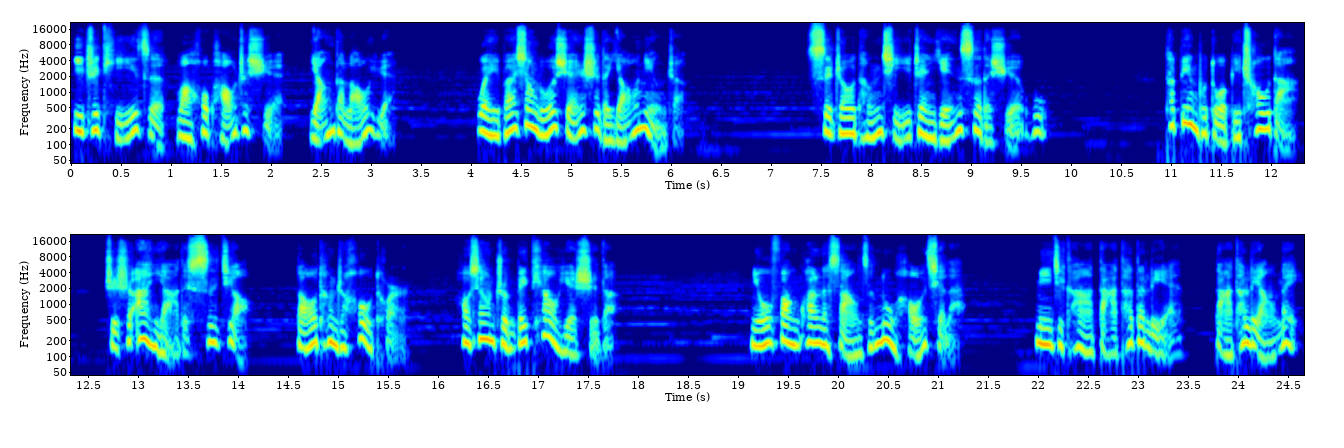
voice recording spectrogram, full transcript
一只蹄子往后刨着雪，扬得老远。尾巴像螺旋似的摇拧着，四周腾起一阵银色的雪雾。它并不躲避抽打，只是暗哑的嘶叫，倒腾着后腿儿，好像准备跳跃似的。牛放宽了嗓子怒吼起来，米吉卡打他的脸，打他两肋，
